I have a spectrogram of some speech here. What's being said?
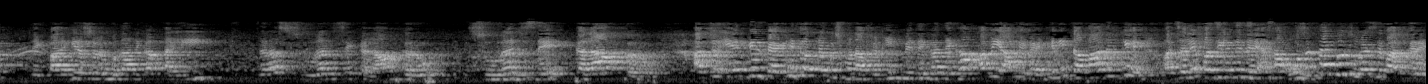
تو ایک بار کی رسول خدا نے کہا، علی، ذرا سورج سے کلام کرو، سورج سے کلام کرو۔ اب جو ایک دن بیٹھے تھے انہوں نے کچھ منافقین بھی دیکھا دیکھا، ابھی آگے بیٹھے نہیں دماد کے اور چلے فضیلت دیں، ایسا ہو سکتا ہے کوئی سورج سے بات کرے۔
